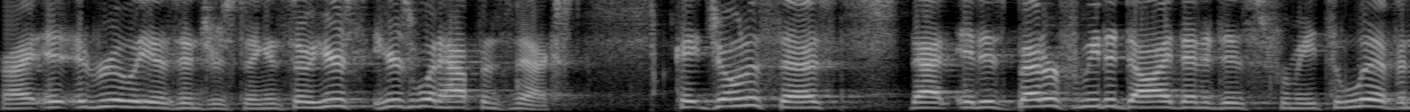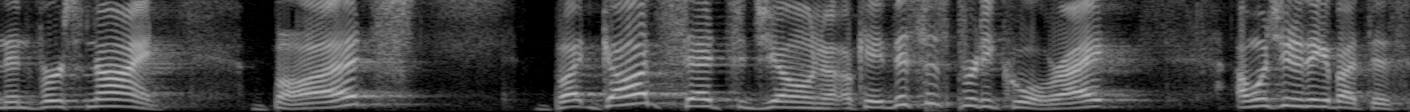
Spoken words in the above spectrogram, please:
right? It, it really is interesting. And so here's, here's what happens next. Okay, Jonah says that it is better for me to die than it is for me to live. And then verse 9, but But God said to Jonah, okay, this is pretty cool, right? I want you to think about this.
